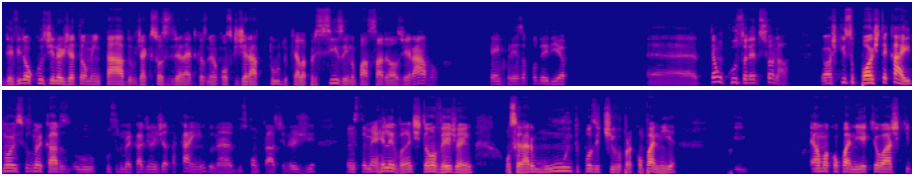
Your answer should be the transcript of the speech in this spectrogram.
devido ao custo de energia ter aumentado, já que suas hidrelétricas não iam conseguir gerar tudo que ela precisa e no passado elas geravam, que a empresa poderia é, ter um custo adicional. Eu acho que isso pode ter caído, uma vez que os mercados, o custo do mercado de energia está caindo, né, dos contratos de energia. Então isso também é relevante. Então eu vejo aí um cenário muito positivo para a companhia. E é uma companhia que eu acho que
